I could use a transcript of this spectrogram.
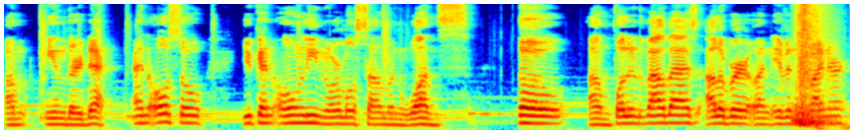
um, in their deck. And also, you can only normal summon once. So, um, Fallen of Albaz, Aluber, and even Diviner,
